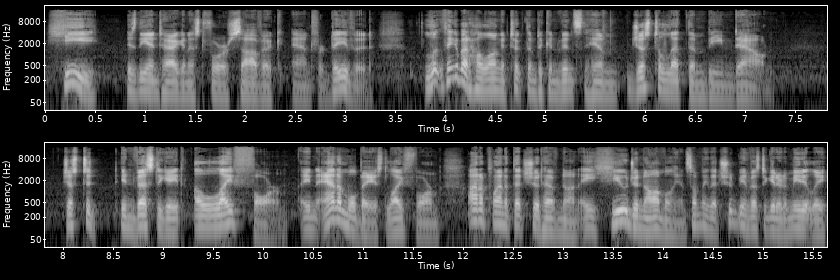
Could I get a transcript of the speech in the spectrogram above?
He is the antagonist for Saavik and for David. Look, think about how long it took them to convince him just to let them beam down just to investigate a life form, an animal based life form, on a planet that should have none. A huge anomaly and something that should be investigated immediately.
